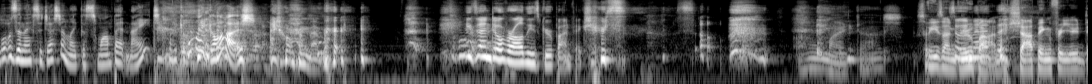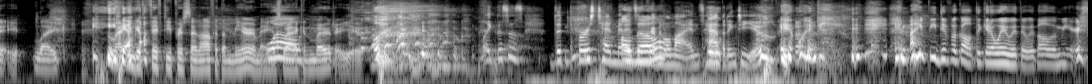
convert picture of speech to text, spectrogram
What was the next suggestion? Like the swamp at night? Like oh my gosh. I don't remember. he sent over all these Groupon pictures. so Oh my gosh! So he's on So we met at Groupon the- shopping for your date. Like, "Ooh, I can get 50% off at the Mirror Maze where I can murder you. Like this is the first ten minutes Although of Criminal Minds happening to you. it would be it might be difficult to get away with it with all the mirrors.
